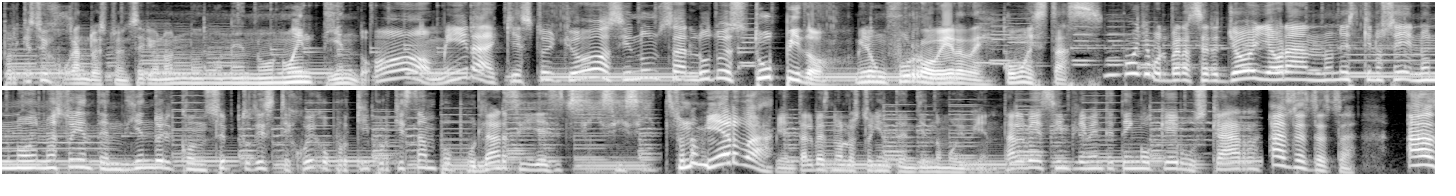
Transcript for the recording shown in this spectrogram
¿Por qué estoy jugando esto? En serio, no, no, no, no, no entiendo. Oh, mira, aquí estoy yo haciendo un saludo estúpido. Mira, un furro verde. ¿Cómo estás? Voy a volver a ser yo y ahora no es que no sé, no, no, no estoy entendiendo el concepto de este juego. ¿Por qué, ¿Por qué es tan popular si si, si, si- es una mierda? Bien, tal vez no lo estoy entendiendo muy bien. Tal vez simplemente tengo que buscar. Ah, sa, sa, sa. Ah.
